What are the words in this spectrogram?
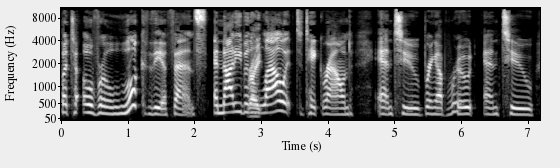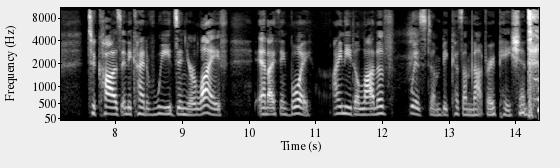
but to overlook the offense and not even Right. allow it to take ground and to bring up root and to to cause any kind of weeds in your life. And I think, boy, I need a lot of wisdom because I'm not very patient.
